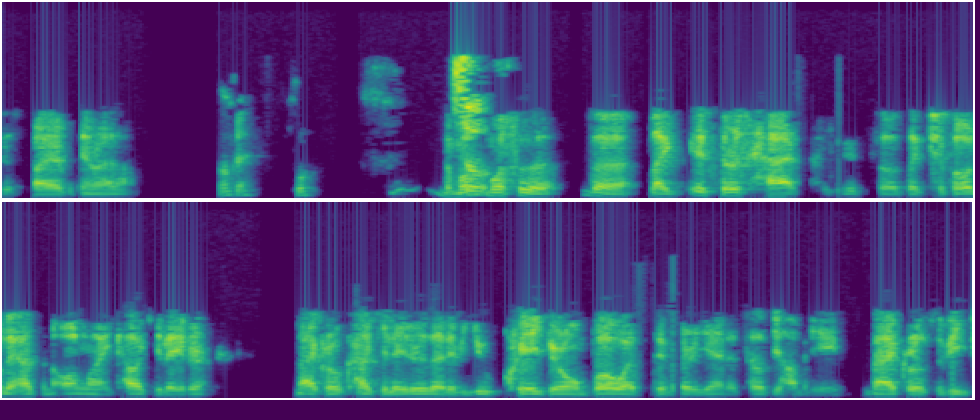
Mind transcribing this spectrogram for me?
just buy everything right now. Okay, cool. The so, most of the, the, like, it, there's hacks. So it's like Chipotle has an online calculator, macro calculator that if you create your own bowl at the very end, it tells you how many macros of each,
